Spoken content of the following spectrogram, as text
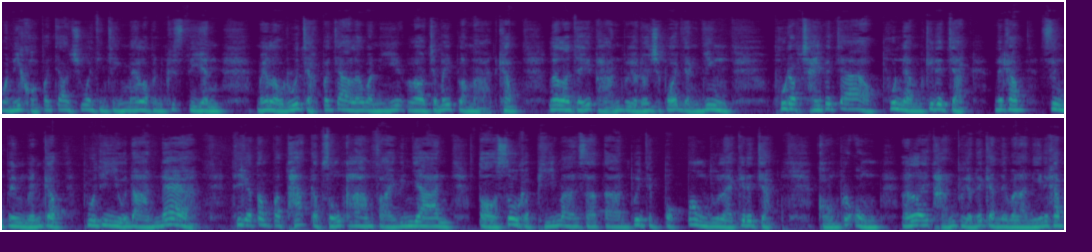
วันนี้ขอพระเจ้าช่วยจริงๆ แม้เราเป็นคริสเตียน แม้เรารู้จักพระเจ้าแล้ววันนี้เราจะไม่ประมาทครับ และเราจะอธิษฐานเผื่อโดยเฉพาะอย่างยิ่ง ผู้รับใช้พระเจ้า ผู้นำคริสตจักรนะครับ ซึ่งเป็นเหมือนกับผู้ที่อยู่ด่านหน้า ที่จะต้องปะทะกับสงครามฝ่ายวิญญาณ ต่อสู้กับผีมารซาตาน เพื่อจะปกป้องดูแลคริสตจักรของพระองค์และเราอธิษฐานเผื่อด้วยกันในเวลานี้นะครับ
